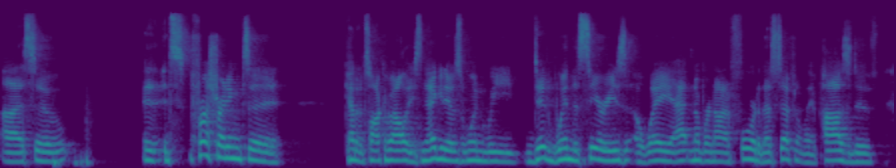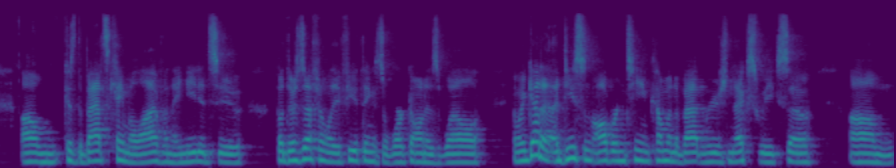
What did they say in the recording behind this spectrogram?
Uh, so it, it's frustrating to kind of talk about all these negatives when we did win the series away at number nine Florida. That's definitely a positive because um, the bats came alive when they needed to. But there's definitely a few things to work on as well. And we've got a, a decent Auburn team coming to Baton Rouge next week. So um,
